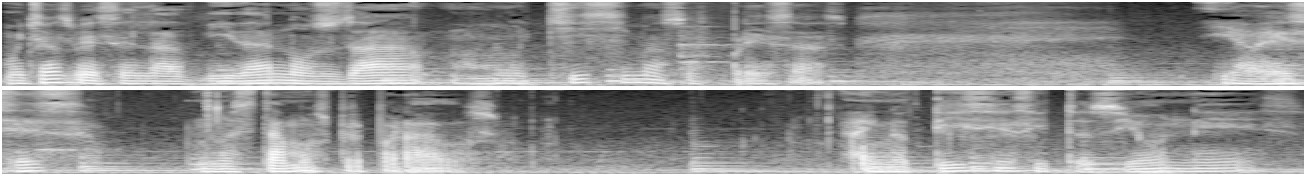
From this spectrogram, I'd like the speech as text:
Muchas veces la vida nos da muchísimas sorpresas y a veces no estamos preparados. Hay noticias, situaciones,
